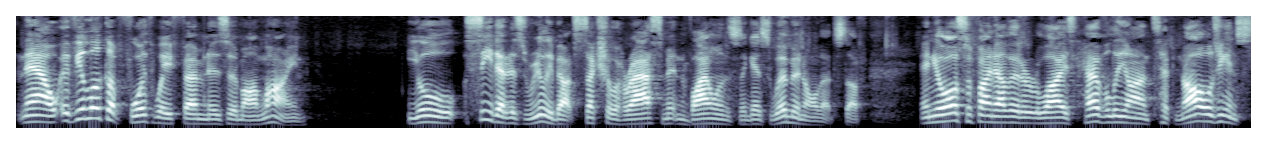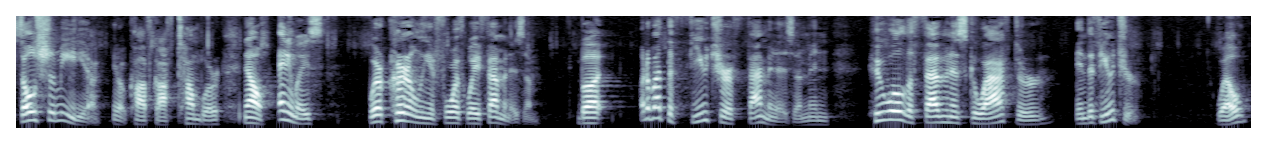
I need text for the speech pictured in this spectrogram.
Now, if you look up fourth wave feminism online, you'll see that it's really about sexual harassment and violence against women and all that stuff. And you'll also find out that it relies heavily on technology and social media. You know, cough, cough, Tumblr. Now, anyways, we're currently in fourth wave feminism. But what about the future of feminism and who will the feminists go after in the future? Well,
